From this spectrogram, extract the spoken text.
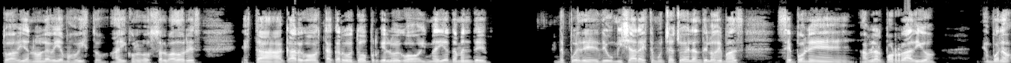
todavía no la habíamos visto ahí con los salvadores. Está a cargo, está a cargo de todo, porque luego inmediatamente, después de, de humillar a este muchacho delante de los demás, se pone a hablar por radio bueno,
